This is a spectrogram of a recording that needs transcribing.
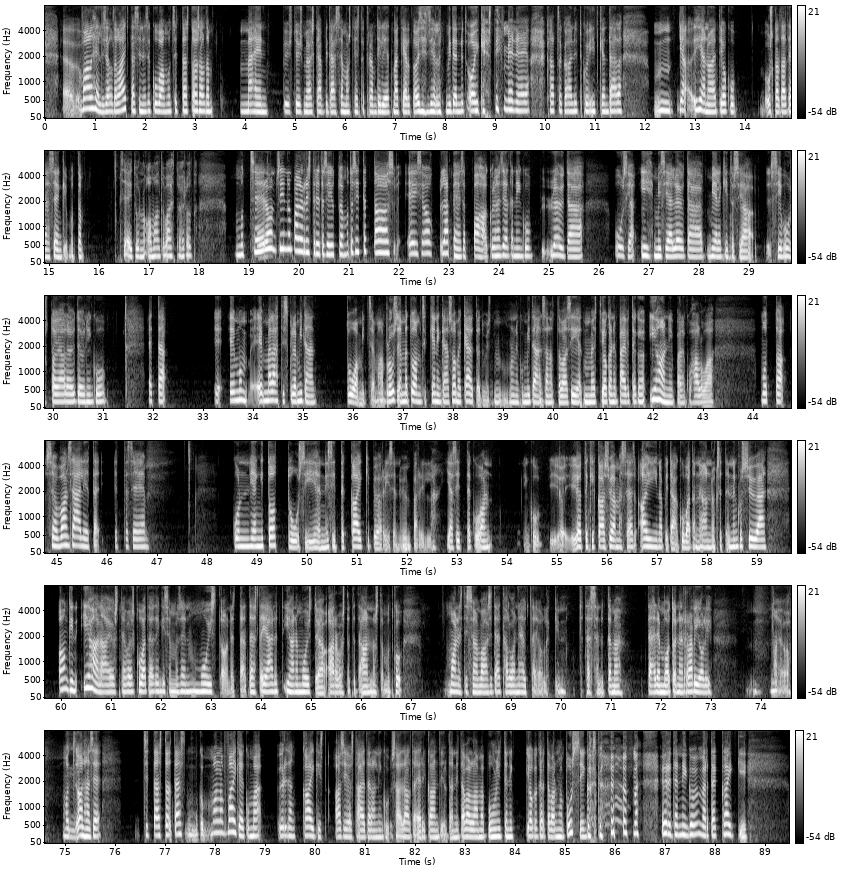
valheelliselta laittaa sinne se kuva, mutta sitten taas toisaalta mä en pystyisi myöskään pitää semmoista Instagram-tiliä, että mä kertoisin siellä, että miten nyt oikeasti menee ja katsokaa nyt kun itken täällä. Mm, ja hienoa, että joku uskaltaa tehdä senkin, mutta se ei tunnu omalta vaihtoehdolta. Mutta se on, siinä on paljon ristiriitaisia juttuja, mutta sitten taas ei se ole läpeensä paha. Kyllähän sieltä niinku löytää uusia ihmisiä, löytää mielenkiintoisia sivustoja, löytyy niinku että e- ei mun, en mä lähtisi kyllä mitään tuomitsemaan. Plus en mä tuomitse kenenkään somekäyttäytymistä. Mulla on niin mitään sanottavaa siihen, että mun mielestä jokainen päivittäkö ihan niin paljon kuin haluaa. Mutta se on vaan sääli, että, että se, kun jengi tottuu siihen, niin sitten kaikki pyörii sen ympärillä. Ja sitten kun on niin kuin jotenkin kanssa syömässä ja aina pitää kuvata ne annokset ennen kuin syön. Onkin ihanaa, jos ne vois kuvata jotenkin semmoisen muistoon, että tästä jää nyt ihana muisto ja arvosta tätä annosta, mutta kun monesti se on vaan sitä, että haluaa näyttää jollekin. Tässä nyt tämä tähdenmuotoinen ravioli, no joo, mutta mm. onhan se, sitten taas, to, tässä, kun mulla on vaikea, kun mä yritän kaikista asioista ajatella niin kuin sadalta eri kantilta, niin tavallaan mä puhun itteni joka kerta varmaan pussiin, koska mä yritän niin kuin ymmärtää kaikki.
